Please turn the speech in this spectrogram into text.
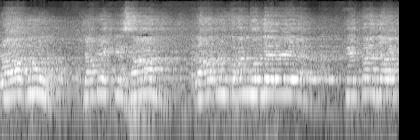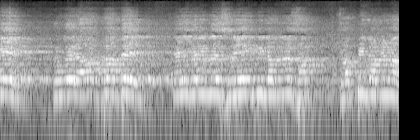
ਰਾਤ ਨੂੰ ਸਾਡੇ ਕਿਸਾਨ ਰਾਤ ਨੂੰ ਤੰਗ ਹੁੰਦੇ ਰਹੇ ਆ ਖੇਤਾਂ ਜਾ ਕੇ, ਕਿਉਂਕਿ ਰਾਤ ਪਰਾਤੇ ਕਈ ਵਾਰੀ ਨੇ ਸਨੇਕ ਵੀ ਲੜਨਾ ਸੱਪ ਸੱਪ ਵੀ ਲੜਨਾ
